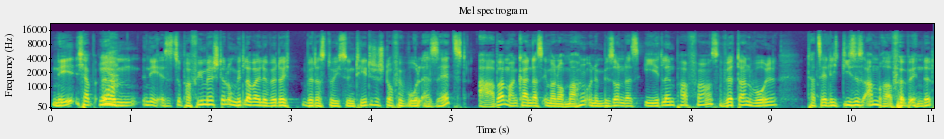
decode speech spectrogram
Nee, ich habe, ja. ähm, nee, es ist zur Parfümherstellung. Mittlerweile wird, durch, wird das durch synthetische Stoffe wohl ersetzt, aber man kann das immer noch machen und in besonders edlen Parfums wird dann wohl tatsächlich dieses Ambra verwendet.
